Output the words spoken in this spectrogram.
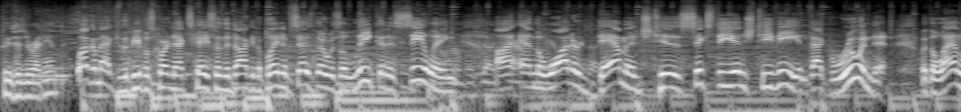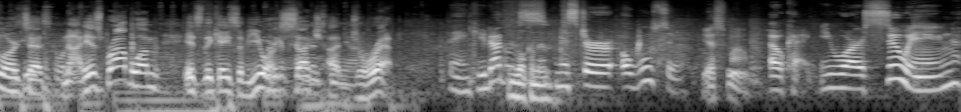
please raise your right hand. Welcome back to the People's Court. Next case on the docket. The plaintiff says there was a leak in his ceiling uh, and the water damaged his 60 inch TV. In fact, ruined it. But the landlord says, not his problem. It's the case of you are such a drip. Thank you, Douglas. You're welcome, ma'am. Mr. Owusu. Yes, ma'am. Okay, you are suing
